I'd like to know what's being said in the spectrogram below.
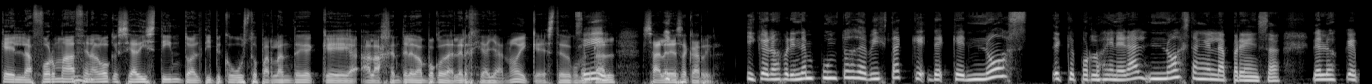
Que en la forma hacen algo que sea distinto al típico gusto parlante que a la gente le da un poco de alergia ya, ¿no? Y que este documental sale Y- de ese carril. y que nos brinden puntos de vista que, de, que no eh, que por lo general no están en la prensa, de los que,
